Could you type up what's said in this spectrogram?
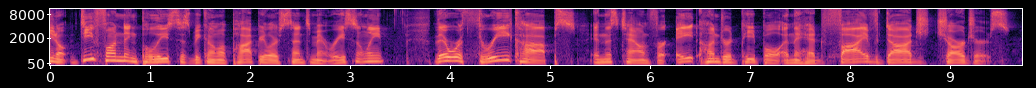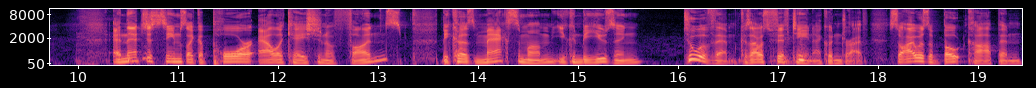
You know, defunding police has become a popular sentiment recently. There were three cops in this town for 800 people, and they had five Dodge Chargers. And that just seems like a poor allocation of funds because maximum you can be using two of them because I was 15, I couldn't drive. So I was a boat cop and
